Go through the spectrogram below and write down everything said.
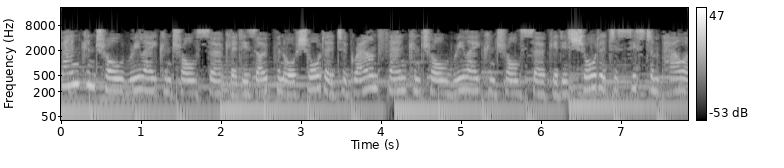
Fan control relay control circuit is open or shorted to ground Fan control relay control circuit is shorted to system power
